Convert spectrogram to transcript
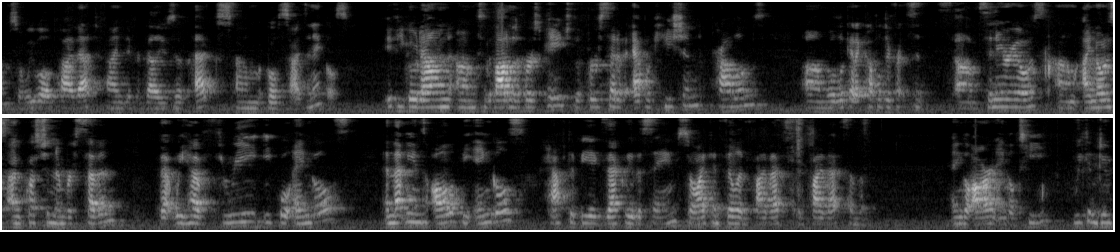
Um, so we will apply that to find different values of x, um, both sides and angles. If you go down um, to the bottom of the first page, the first set of application problems, um, we'll look at a couple different um, scenarios. Um, I noticed on question number seven that we have three equal angles, and that means all of the angles have to be exactly the same. So I can fill in 5x and 5x on the angle R and angle T. We can do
